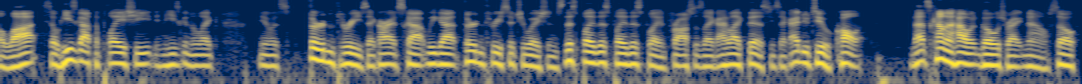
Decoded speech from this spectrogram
a lot. So he's got the play sheet and he's going to like, you know, it's third and three. He's like, all right, Scott, we got third and three situations. This play, this play, this play. And Frost is like, I like this. He's like, I do too. Call it. That's kind of how it goes right now. So,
